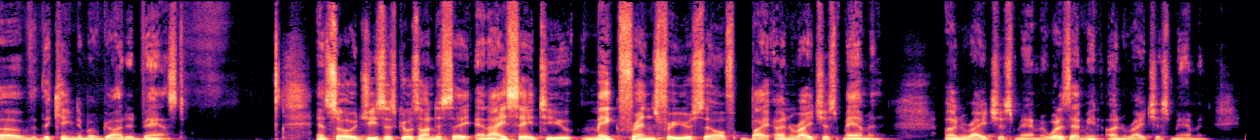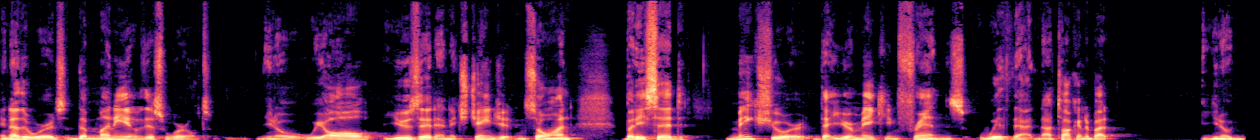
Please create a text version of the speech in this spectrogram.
of the kingdom of God advanced. And so Jesus goes on to say, And I say to you, make friends for yourself by unrighteous mammon. Unrighteous mammon. What does that mean, unrighteous mammon? In other words, the money of this world. You know, we all use it and exchange it and so on. But he said, make sure that you're making friends with that. Not talking about you know,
